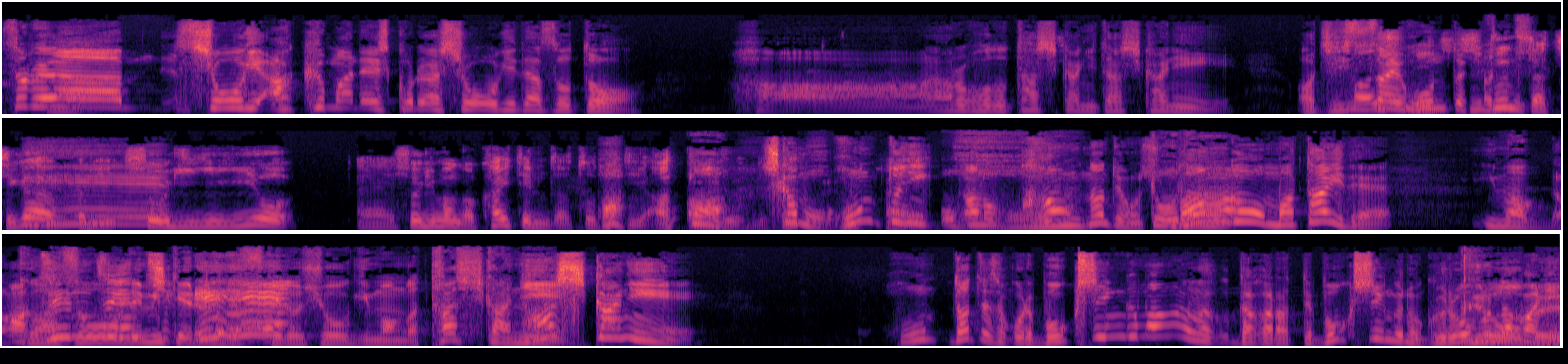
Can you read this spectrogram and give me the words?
それは、将棋、あくまでこれは将棋だぞと。はあ、なるほど、確かに確かに。あ、実まあ際本当に。自分たちがやっぱり将棋を、えー将棋漫画を描いてるんだぞっていうアピールしかも本当に、はいあの、なんていうの、漫画をまたいで、今、あ画像で見てるんですけど、全然ち将棋漫画。確かに。確かに、ほんだってさ、これ、ボクシング漫画だからって、ボクシングのグローブの中に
